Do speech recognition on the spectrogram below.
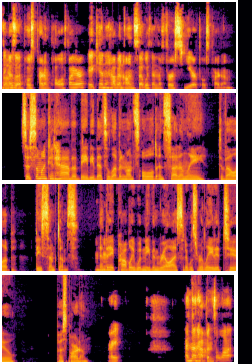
oh. as a oh. postpartum qualifier, it can have an onset within the first year postpartum. So someone could have a baby that's 11 months old and suddenly develop these symptoms. Mm-hmm. And they probably wouldn't even realize that it was related to postpartum. Right. And that happens a lot.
